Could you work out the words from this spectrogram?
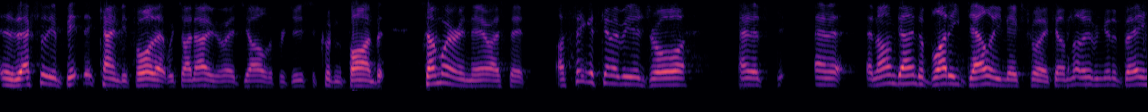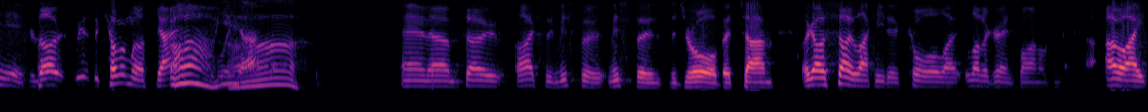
there's actually a bit that came before that, which I know uh, Joel, the producer, couldn't find, but somewhere in there I said I think it's going to be a draw, and it's and it, and I'm going to bloody Delhi next week. I'm not even going to be here because we had the Commonwealth game. Oh, yes. Ah. And um, so I actually missed the missed the, the draw, but um, like I was so lucky to call like, a lot of grand finals. And 08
